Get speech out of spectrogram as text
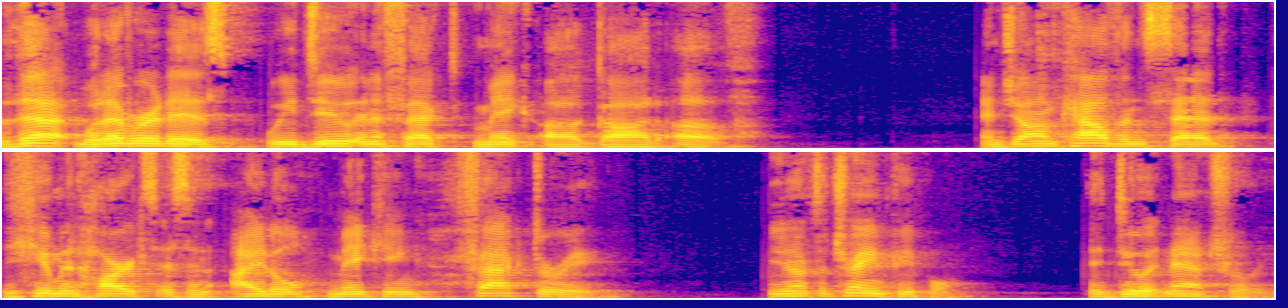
that whatever it is, we do in effect make a God of. And John Calvin said, the human heart is an idol making factory. You don't have to train people. They do it naturally.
